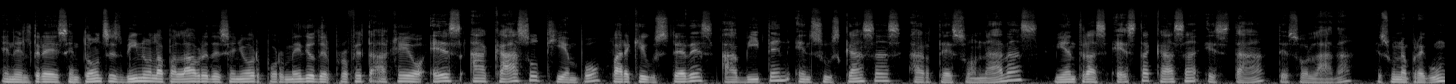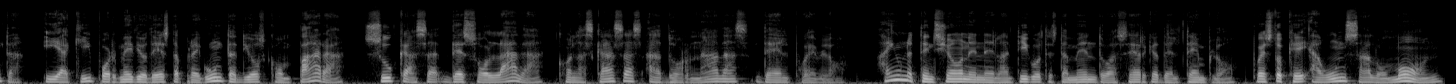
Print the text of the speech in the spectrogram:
En el 3, entonces vino la palabra del Señor por medio del profeta Ageo, ¿es acaso tiempo para que ustedes habiten en sus casas artesonadas mientras esta casa está desolada? Es una pregunta. Y aquí por medio de esta pregunta Dios compara su casa desolada con las casas adornadas del pueblo. Hay una tensión en el Antiguo Testamento acerca del templo, puesto que aún Salomón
